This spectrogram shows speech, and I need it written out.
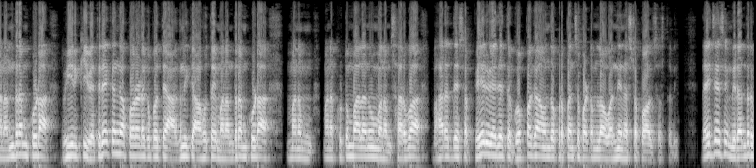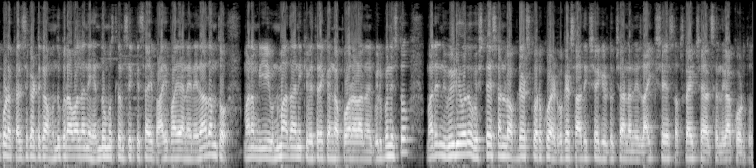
మనందరం కూడా వీరికి వ్యతిరేకంగా పోరాడకపోతే అగ్నికి ఆహుతాయి మనందరం కూడా మనం మన కుటుంబాలను మనం సర్వ భారతదేశ పేరు ఏదైతే గొప్పగా ఉందో ప్రపంచ పటంలో అవన్నీ నష్టపోవాల్సి వస్తుంది. దయచేసి మీరందరూ కూడా కలిసికట్టుగా ముందుకు రావాలని హిందూ ముస్లిం సిక్ ఇసాయి భాయి బాయ్ అనే నినాదంతో మనం ఈ ఉన్మాదానికి వ్యతిరేకంగా పోరాడాలని పిలుపునిస్తూ మరిన్ని వీడియోలు విశ్లేషణలు అప్డేట్స్ కొరకు అడ్వకేట్ సాదిక్ షేక్ యూట్యూబ్ ఛానల్ని లైక్ చేసి సబ్స్క్రైబ్ చేయాల్సిందిగా కోరుతూ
